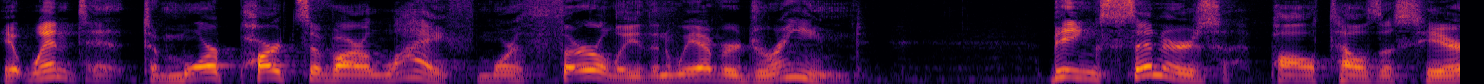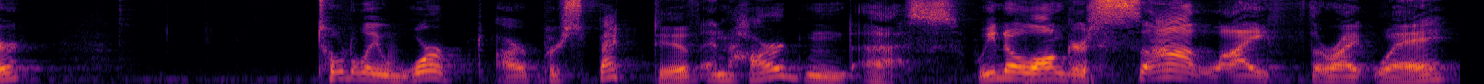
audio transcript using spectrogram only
It went to, to more parts of our life more thoroughly than we ever dreamed. Being sinners, Paul tells us here, totally warped our perspective and hardened us. We no longer saw life the right way,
